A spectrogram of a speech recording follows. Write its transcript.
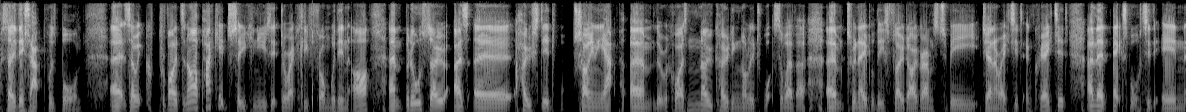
so this app was born. Uh, so it provides an R package, so you can use it directly from within R, um, but also as a hosted Shiny app um, that requires no coding knowledge whatsoever um, to enable these flow diagrams to be generated and created, and then exported in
